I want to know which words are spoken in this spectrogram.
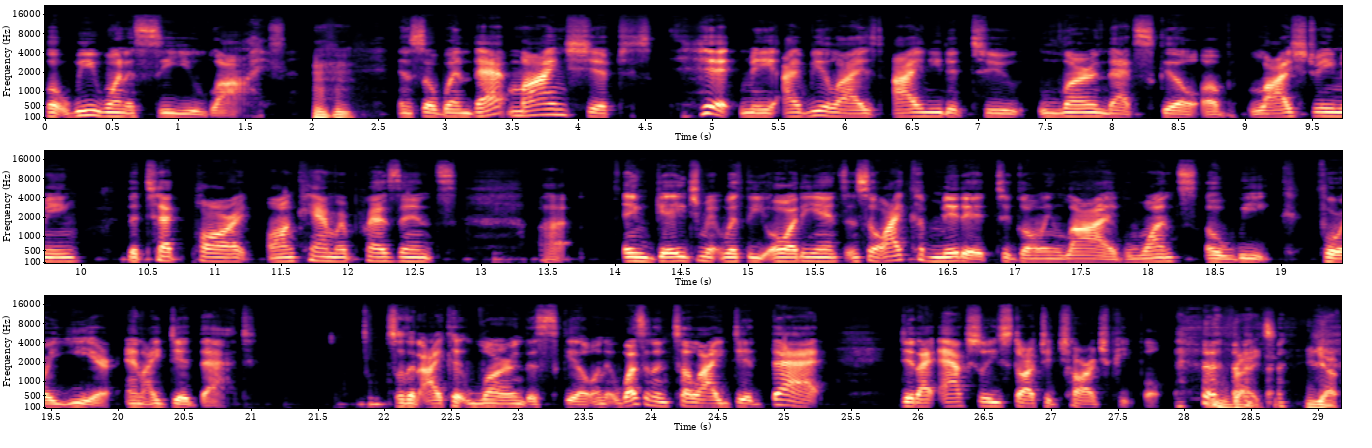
but we want to see you live. Mm-hmm. And so when that mind shift hit me, I realized I needed to learn that skill of live streaming, the tech part, on camera presence, uh, engagement with the audience. And so I committed to going live once a week for a year. And I did that so that I could learn the skill. And it wasn't until I did that did I actually start to charge people. right. Yep.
